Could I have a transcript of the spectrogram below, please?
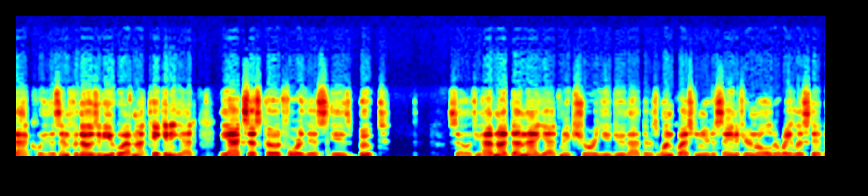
that quiz. And for those of you who have not taken it yet, the access code for this is boot. So if you have not done that yet, make sure you do that. There's one question you're just saying if you're enrolled or waitlisted.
